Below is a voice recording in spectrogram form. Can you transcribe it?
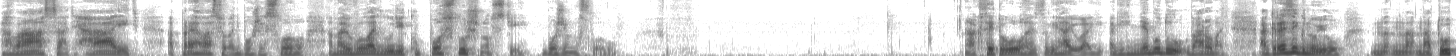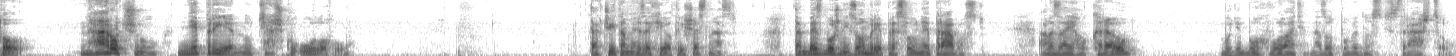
hlásať, hájiť a prehlasovať Božie slovo a majú volať ľudí ku poslušnosti Božiemu slovu. Ak v tejto úlohe zlyhajú, ak, ak ich nebudú varovať, ak rezignujú na, na, na túto náročnú, nepríjemnú, ťažkú úlohu, tak čítame Ezechiel 3.16. Ten bezbožný zomrie pre svoju neprávosť, ale za jeho krv bude Boh volať na zodpovednosť strážcov,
